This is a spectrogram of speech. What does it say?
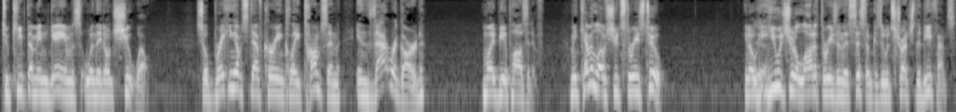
to keep them in games when they don't shoot well. So breaking up Steph Curry and Klay Thompson in that regard might be a positive. I mean, Kevin Love shoots threes too. You know, Yeah. he, he would shoot a lot of threes in this system because it would stretch the defense.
